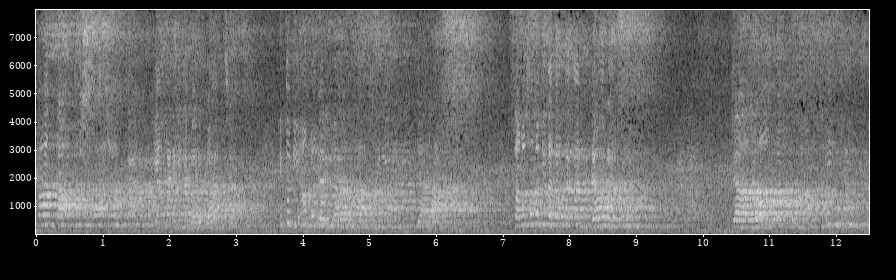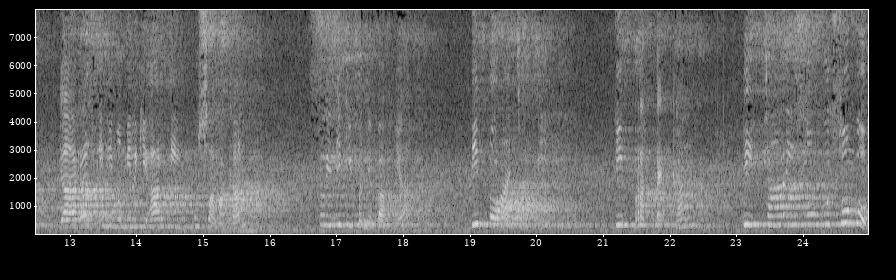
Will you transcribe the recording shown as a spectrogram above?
Kata usahakan yang tadi kita baru baca itu diambil dari bahasa aslinya daras. Sama-sama kita katakan daras. Dalam bahasa aslinya, daras ini memiliki arti usahakan, selidiki penyebabnya, dipelajari, dipraktekkan, dicari sungguh-sungguh,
